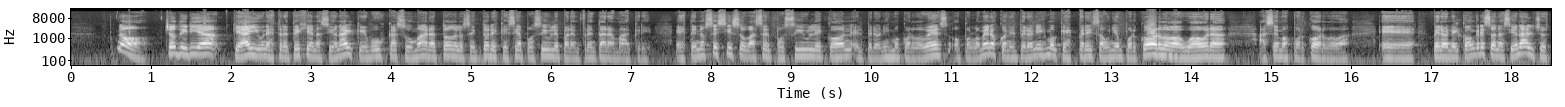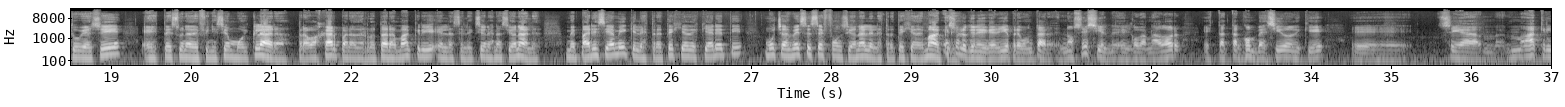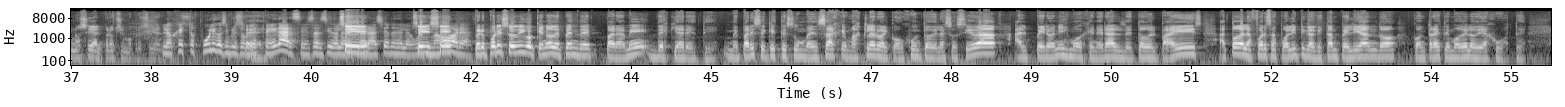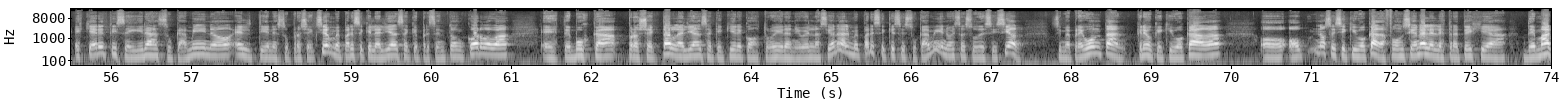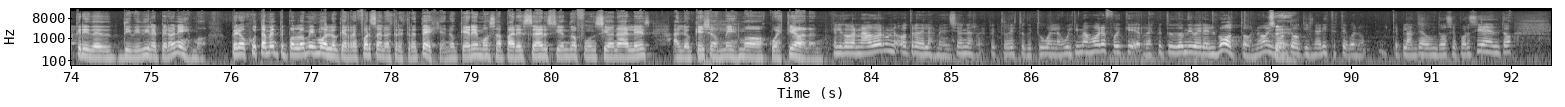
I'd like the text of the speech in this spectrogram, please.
No, yo diría que hay una estrategia nacional que busca sumar a todos los sectores que sea posible para enfrentar a Macri. Este, no sé si eso va a ser posible con el peronismo cordobés o por lo menos con el peronismo que expresa Unión por Córdoba o ahora hacemos por Córdoba. Eh, pero en el Congreso Nacional, yo estuve allí, esta es una definición muy clara, trabajar para derrotar a Macri en las elecciones nacionales. Me parece a mí que la estrategia de Schiaretti muchas veces es funcional a la estrategia de Macri. Eso es lo que le quería preguntar. No sé si el, gobernador está tan convencido de que eh, sea Macri no sea el próximo presidente. Los gestos públicos siempre son despegarse, esas han sido las declaraciones de la sí, última Pero por eso digo que no depende para mí de Schiaretti. Me parece que este es un mensaje más claro al conjunto de la sociedad, al peronismo en general de todo el país, a todas las fuerzas políticas que están peleando contra este modelo de ajuste. Schiaretti seguirá su camino, él tiene su proyección, me parece que la alianza que presentó en Córdoba este, busca proyectar la alianza que quiere construir a nivel nacional, me parece que ese es su camino, esa es su decisión. Si me preguntan, creo que equivocada, o, no sé si equivocada, funcional en la estrategia de Macri de dividir el peronismo. Pero justamente por lo mismo es lo que refuerza nuestra estrategia. No queremos aparecer siendo funcionales a lo que ellos mismos cuestionan. El gobernador, otra de las menciones respecto de esto que tuvo en las últimas horas fue que respecto de dónde iba a ir el voto, ¿no? El voto kirchnerista, este, bueno, te planteaba un 12%.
